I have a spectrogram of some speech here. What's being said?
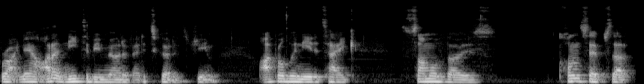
right now, I don't need to be motivated to go to the gym. I probably need to take some of those concepts that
